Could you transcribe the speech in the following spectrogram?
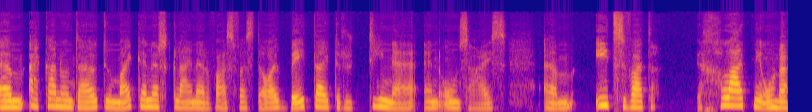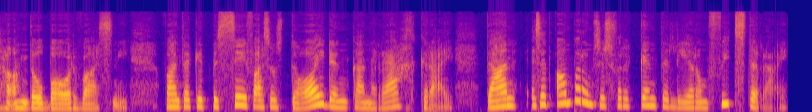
Ehm um, ek kan onthou toe my kinders kleiner was, was daai bedtyd rotine in ons huis ehm um, iets wat glad nie onderhandelbaar was nie. Want ek het besef as ons daai ding kan regkry dan is dit amper om soos vir 'n kind te leer om fiets te ry.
